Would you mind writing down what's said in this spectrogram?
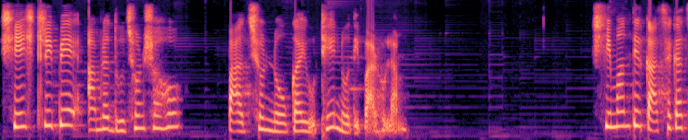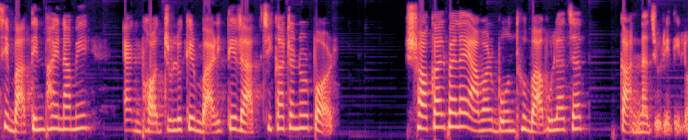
শেষ ট্রিপে আমরা দুজন সহ পাঁচজন নৌকায় উঠে নদী পার হলাম। সীমান্তের কাছাকাছি বাতিন ভাই নামে এক ভদ্রলোকের বাড়িতে রাত্রি কাটানোর পর সকালবেলায় আমার বন্ধু বাবুল আজাদ কান্না জুড়ে দিল।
